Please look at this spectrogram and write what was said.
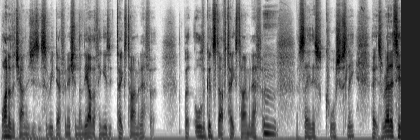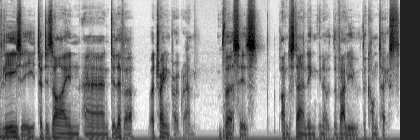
one of the challenges is a redefinition and the other thing is it takes time and effort but all the good stuff takes time and effort mm. I say this cautiously it's relatively easy to design and deliver a training program versus understanding you know the value the context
